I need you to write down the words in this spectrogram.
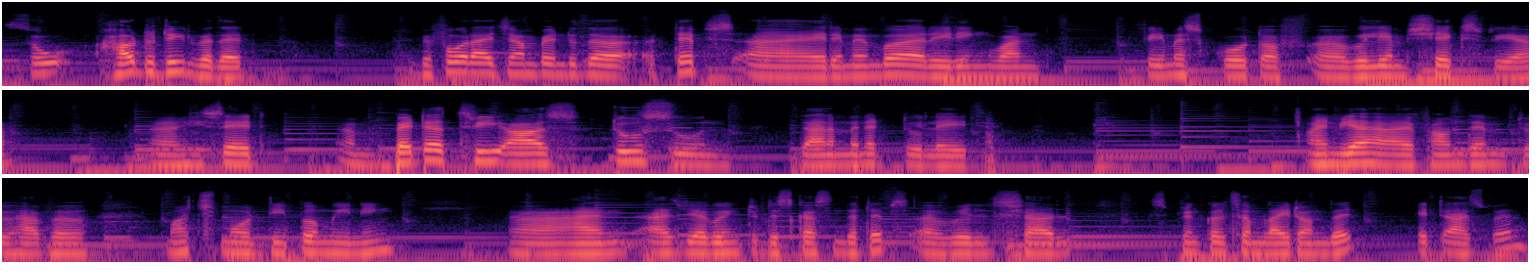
So, how to deal with it? Before I jump into the tips, I remember reading one famous quote of uh, William Shakespeare. Uh, he said, um, Better three hours too soon than a minute too late. And yeah, I found them to have a much more deeper meaning. Uh, and as we are going to discuss in the tips, I will shall sprinkle some light on that, it as well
